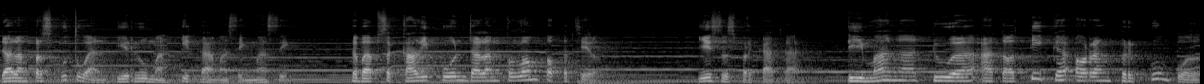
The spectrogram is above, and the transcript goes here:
dalam persekutuan di rumah kita masing-masing. Sebab sekalipun dalam kelompok kecil, Yesus berkata, di mana dua atau tiga orang berkumpul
